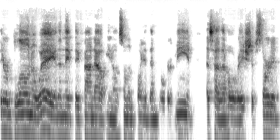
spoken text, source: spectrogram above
they were blown away and then they, they found out you know someone pointed them over to me and that's how the whole relationship started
